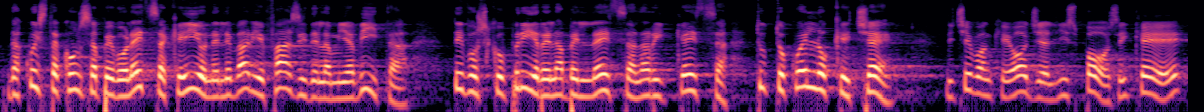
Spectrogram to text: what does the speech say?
da questa consapevolezza che io nelle varie fasi della mia vita devo scoprire la bellezza, la ricchezza, tutto quello che c'è. Dicevo anche oggi agli sposi che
